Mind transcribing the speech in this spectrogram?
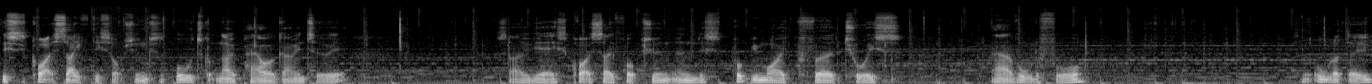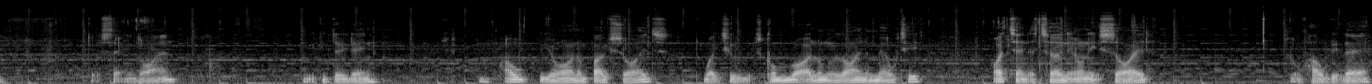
This is quite safe this option because the board's got no power going to it so yeah it's quite a safe option and this is probably my preferred choice out of all the four so all I do, get a second iron. What you can do then, hold your iron on both sides, wait till it's gone right along the line and melted. I tend to turn it on its side, sort of hold it there.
